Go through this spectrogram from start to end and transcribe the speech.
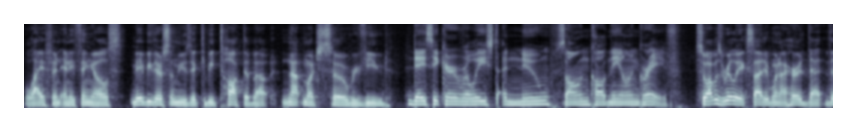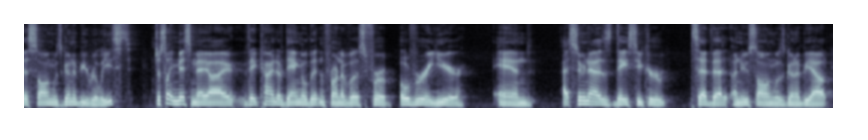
life and anything else, maybe there's some music to be talked about, not much so reviewed. Dayseeker released a new song called Neon Grave. So I was really excited when I heard that this song was going to be released. Just like Miss May I, they kind of dangled it in front of us for over a year. And as soon as Dayseeker said that a new song was going to be out,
